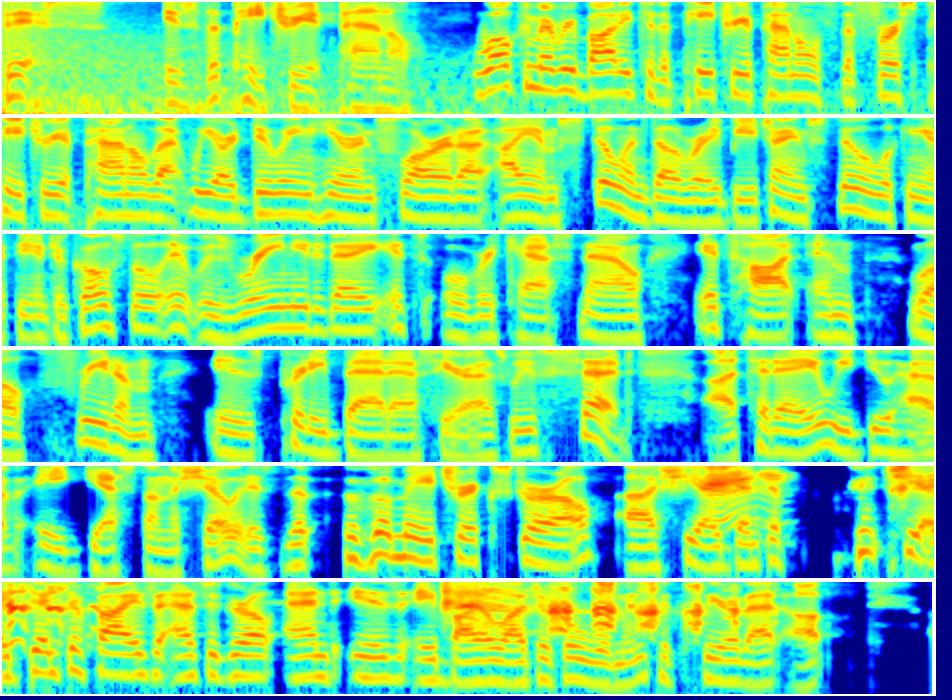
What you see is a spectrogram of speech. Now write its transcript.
This is the Patriot Panel. Welcome, everybody, to the Patriot Panel. It's the first Patriot Panel that we are doing here in Florida. I am still in Delray Beach. I am still looking at the Intercoastal. It was rainy today. It's overcast now. It's hot. And, well, freedom is pretty badass here, as we've said. Uh, today, we do have a guest on the show. It is the, the Matrix Girl. Uh, she, Hey. identif- she identifies as a girl and is a biological woman, to clear that up.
